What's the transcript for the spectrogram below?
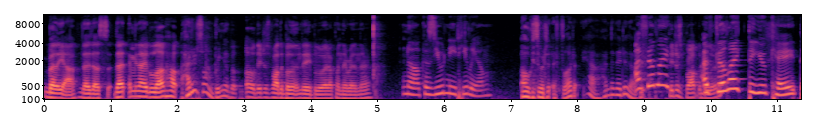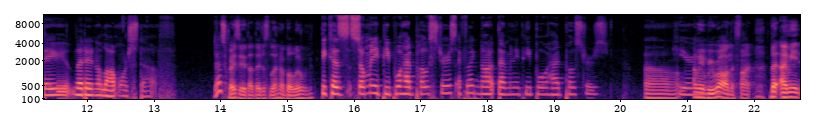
But yeah, that does that. I mean, I love how. How did someone bring a? bal- Oh, they just bought the balloon and they blew it up when they were in there. No, because you need helium. Oh, because it, would- it floated. Yeah, how did they do that? I They- feel like they just brought the I balloon. feel like the UK they let in a lot more stuff That's crazy that they just let in a balloon. because so many people had posters. I feel like not that many people had posters. Uh, Here, I mean, we know? were all in the front, but I mean,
